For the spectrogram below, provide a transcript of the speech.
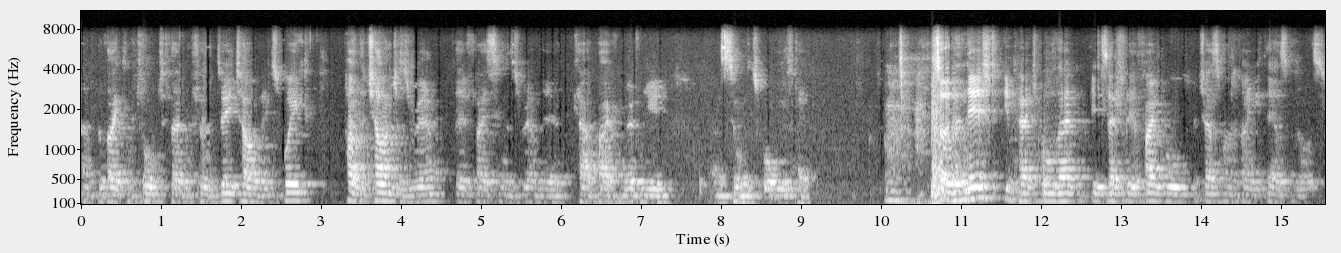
uh, but they can talk to that in further detail next week. Part of the challenges around they're facing is around their car parking revenue, and similar to what we've had. So the net impact of all that is actually a favourable adjustment of $80,000.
